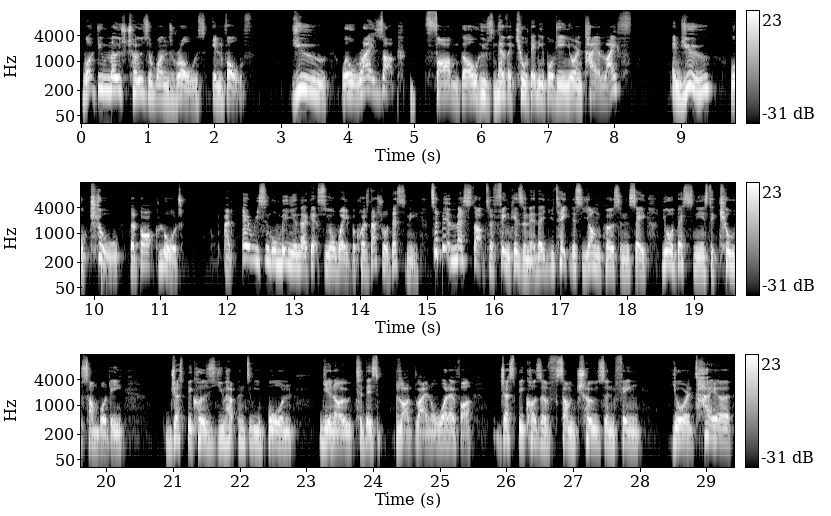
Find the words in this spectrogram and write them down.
What do most chosen ones' roles involve? You will rise up, farm girl who's never killed anybody in your entire life, and you will kill the Dark Lord and every single minion that gets in your way because that's your destiny. It's a bit messed up to think, isn't it? That you take this young person and say your destiny is to kill somebody just because you happen to be born, you know, to this bloodline or whatever, just because of some chosen thing. Your entire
